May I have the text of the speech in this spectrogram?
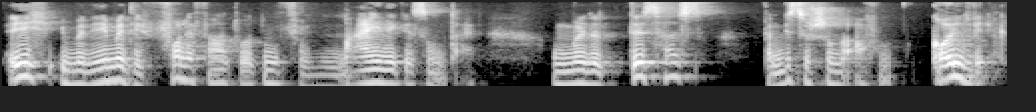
ich übernehme die volle Verantwortung für meine Gesundheit. Und wenn du das hast, dann bist du schon mal auf dem Goldweg,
